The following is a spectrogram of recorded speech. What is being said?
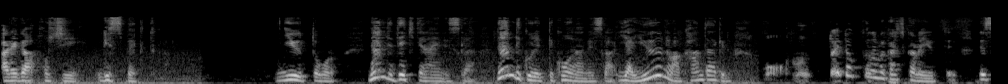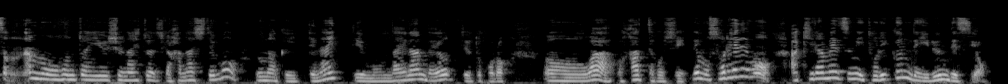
あれが欲しい、リスペクト。言うところ。なんでできてないんですか？なんでこれってこうなんですか？いや、言うのは簡単だけど、もう本当にとっくの昔から言ってる。で、そんなもう本当に優秀な人たちが話してもうまくいってないっていう問題なんだよっていうところは分かってほしい。でもそれでも諦めずに取り組んでいるんですよ。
